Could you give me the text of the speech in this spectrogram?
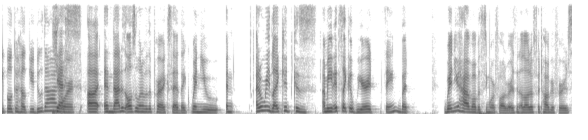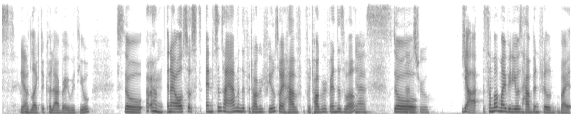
people to help you do that? Or Yes, uh, and that is also one of the perks that like when you and I don't really like it because I mean it's like a weird thing, but when you have obviously more followers, and a lot of photographers Yeah. would like to collaborate with you. So and I also and since I am in the photography field, so I have photographer friends as well. yes, So that's true. yeah, some of my videos have been filmed by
